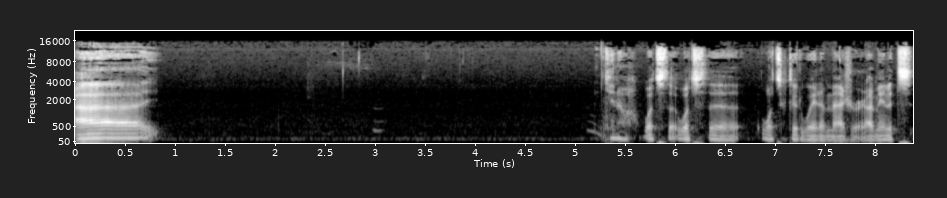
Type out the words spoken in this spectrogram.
Uh, you know what's the what's the what's a good way to measure it? I mean, it's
